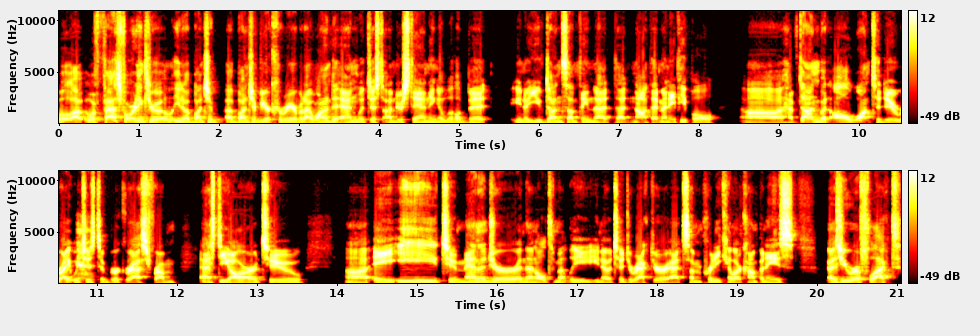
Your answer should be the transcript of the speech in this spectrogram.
Well, uh, we're fast forwarding through a, you know a bunch of a bunch of your career, but I wanted to end with just understanding a little bit. You know, you've done something that that not that many people uh, have done, but all want to do, right? Which is to progress from SDR to uh, AE to manager, and then ultimately, you know, to director at some pretty killer companies. As you reflect,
